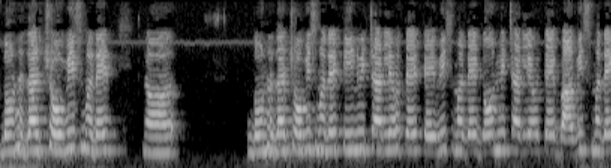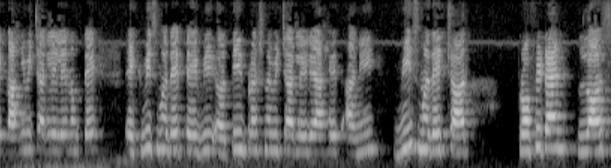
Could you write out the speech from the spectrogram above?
दोन हजार चोवीसमध्ये दोन हजार चोवीसमध्ये तीन विचारले होते तेवीसमध्ये दोन विचारले होते बावीसमध्ये काही विचारलेले नव्हते एकवीसमध्ये तेवी तीन प्रश्न विचारलेले आहेत आणि वीसमध्ये चार प्रॉफिट अँड लॉस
